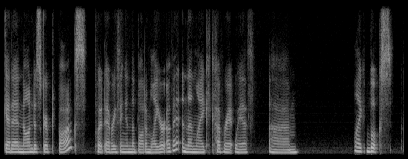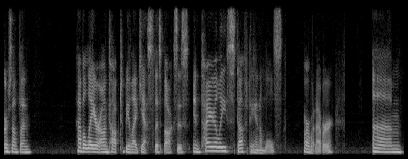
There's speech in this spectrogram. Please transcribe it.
get a nondescript box, put everything in the bottom layer of it, and then like cover it with um, like books or something. Have a layer on top to be like, yes, this box is entirely stuffed animals or whatever. Um,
